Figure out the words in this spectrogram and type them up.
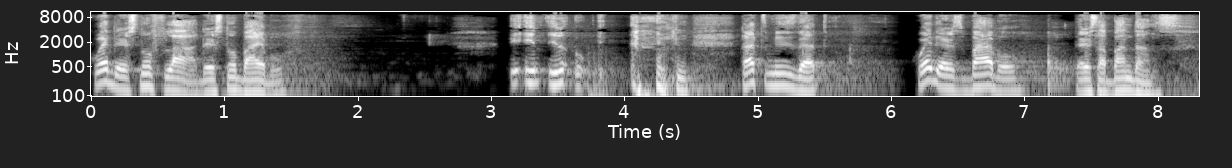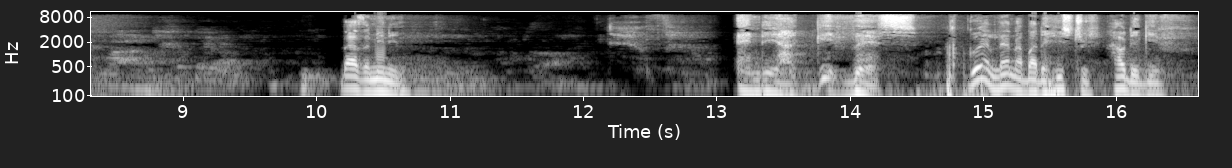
Where there is no flour, there is no Bible. In, in, that means that where there is Bible, there is abundance. That's the meaning. And they are givers. Go and learn about the history, how they give.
